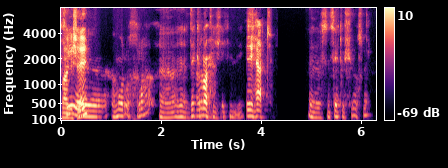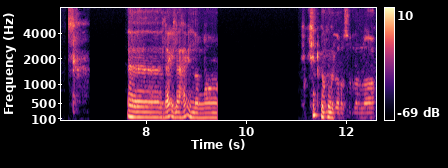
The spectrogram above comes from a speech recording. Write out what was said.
باقي في شيء؟ آه، أمور أخرى آه، أنا أتذكر. في شيء ثاني. اي هات. آه، بس نسيت وش أصبر. آه، لا إله إلا الله. كنت بقول رسول الله.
